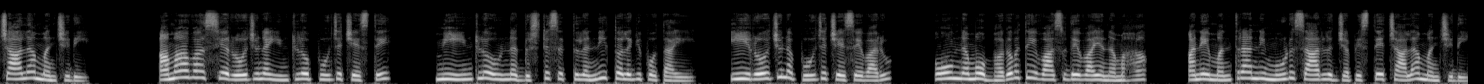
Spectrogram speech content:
చాలా మంచిది. అమావాస్య రోజున ఇంట్లో పూజ చేస్తే మీ ఇంట్లో ఉన్న దుష్టశక్తులన్నీ తొలగిపోతాయి. ఈ రోజున పూజ చేసేవారు ఓం నమో భగవతే వాసుదేవాయ నమః అనే మంత్రాన్ని మూడుసార్లు జపిస్తే చాలా మంచిది.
